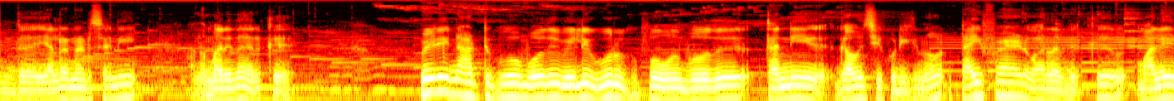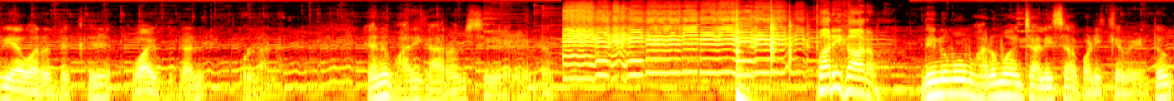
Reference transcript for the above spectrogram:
இந்த எல்லநாடு சனி அந்த மாதிரி தான் இருக்குது வெளிநாட்டு போகும்போது வெளி ஊருக்கு போகும்போது தண்ணி கவனித்து குடிக்கணும். டைஃபாய்டு வர்றதுக்கு மலேரியா வர்றதுக்கு வாய்ப்புகள் உள்ளன. என பரிகாரம் செய்ய வேண்டும். பரிகாரம். தினமும் ஹனுமான் சாலிசா படிக்க வேண்டும்.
